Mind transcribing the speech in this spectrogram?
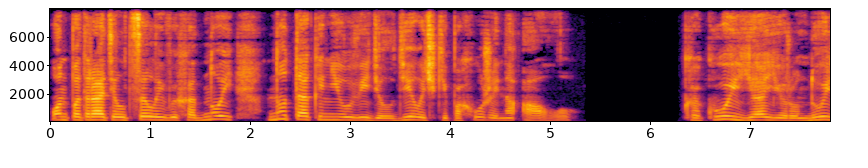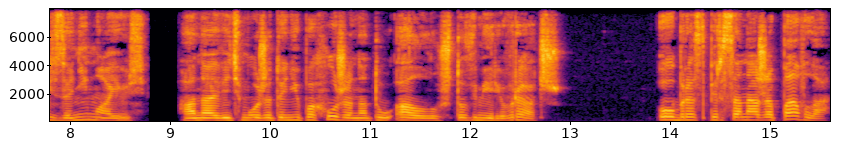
Он потратил целый выходной, но так и не увидел девочки, похожей на Аллу. Какой я ерундой занимаюсь? Она ведь, может, и не похожа на ту Аллу, что в мире врач. Образ персонажа Павла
